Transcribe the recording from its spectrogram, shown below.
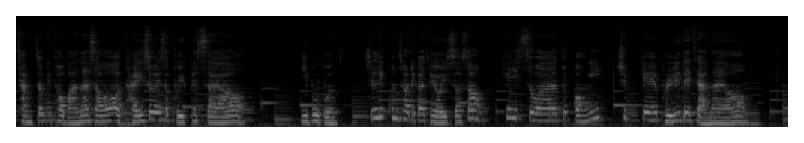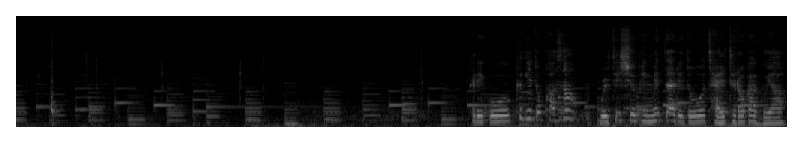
장점이 더 많아서 다이소에서 구입했어요. 이 부분 실리콘 처리가 되어 있어서 케이스와 뚜껑이 쉽게 분리되지 않아요. 그리고 크기도 커서 물티슈 100매짜리도 잘 들어가고요.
